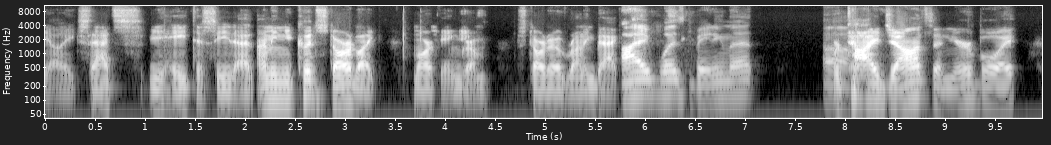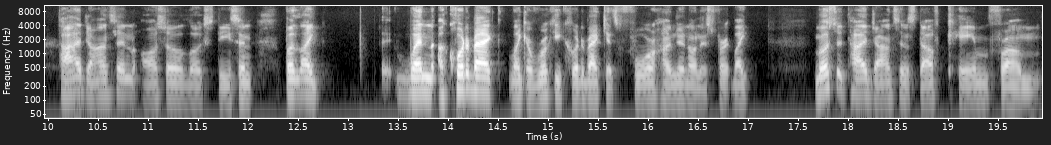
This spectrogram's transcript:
yikes! That's you hate to see that. I mean, you could start like Mark Ingram, start a running back, I was debating that. or Um, Ty Johnson, your boy. Ty Johnson also looks decent, but like when a quarterback, like a rookie quarterback, gets 400 on his first, like most of Ty Johnson's stuff came from.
